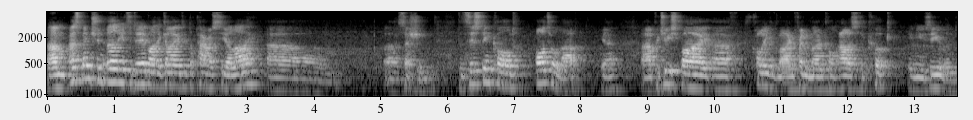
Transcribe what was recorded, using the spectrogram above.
Um, as mentioned earlier today by the guy at the PowerCLI uh, uh, session, there's this thing called AutoLab, yeah, uh, produced by a colleague of mine, a friend of mine called Alastair Cooke in New Zealand,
